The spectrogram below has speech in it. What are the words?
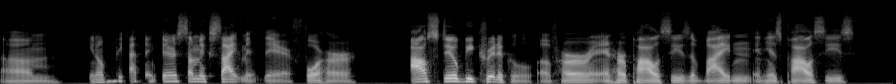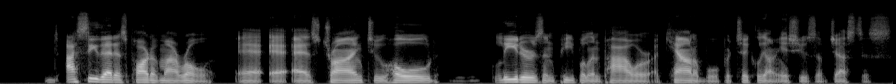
um, you know, I think there's some excitement there for her I'll still be critical of her and her policies, of Biden and his policies. I see that as part of my role as trying to hold leaders and people in power accountable, particularly on issues of justice.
